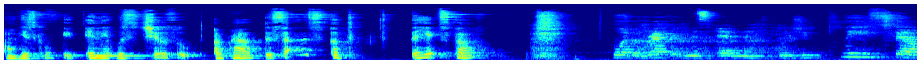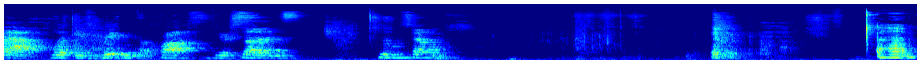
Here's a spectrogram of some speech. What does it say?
on his grave and it was chiseled around the size of the headstone. For the record, Ms. Edmonds, would you please spell out what is written across your son's tombstone? Um,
